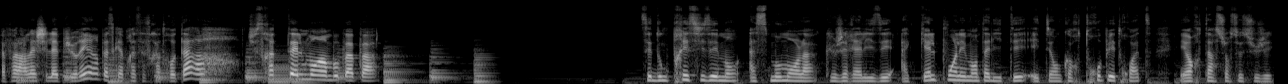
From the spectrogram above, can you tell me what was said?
va falloir lâcher la purée, hein, parce qu'après, ça sera trop tard. Hein. tu seras tellement un beau papa. C'est donc précisément à ce moment-là que j'ai réalisé à quel point les mentalités étaient encore trop étroites et en retard sur ce sujet.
